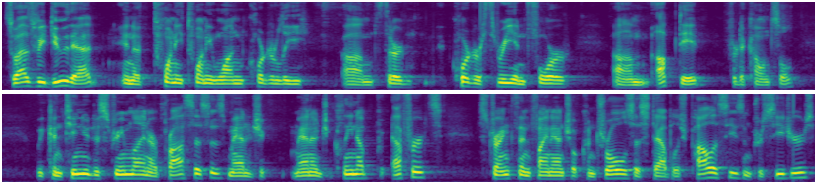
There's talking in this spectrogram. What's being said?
So as we do that in a 2021 quarterly um, third quarter three and four um, update for the council, we continue to streamline our processes, manage, manage cleanup efforts, strengthen financial controls, establish policies and procedures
